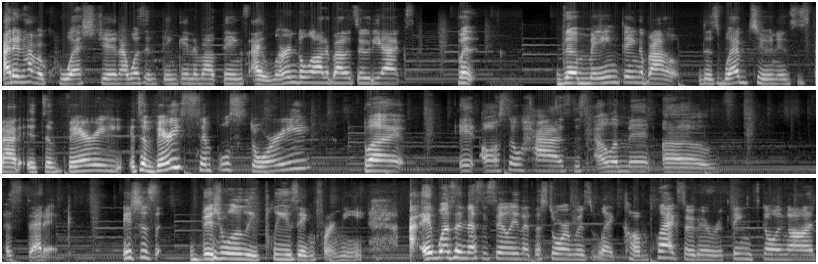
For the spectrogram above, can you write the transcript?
I didn't have a question. I wasn't thinking about things. I learned a lot about zodiacs, but the main thing about this webtoon is, is that it's a very it's a very simple story but it also has this element of aesthetic. It's just visually pleasing for me. It wasn't necessarily that the story was like complex or there were things going on,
